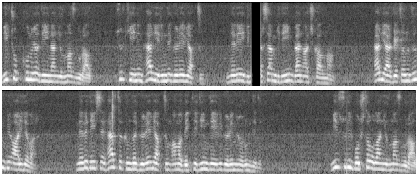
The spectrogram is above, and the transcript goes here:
Birçok konuya değinen Yılmaz Vural, Türkiye'nin her yerinde görev yaptım. Nereye gidersem gideyim ben aç kalmam. Her yerde tanıdığım bir aile var. Neredeyse her takımda görev yaptım ama beklediğim değeri göremiyorum dedi. Bir süredir boşta olan Yılmaz Vural,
